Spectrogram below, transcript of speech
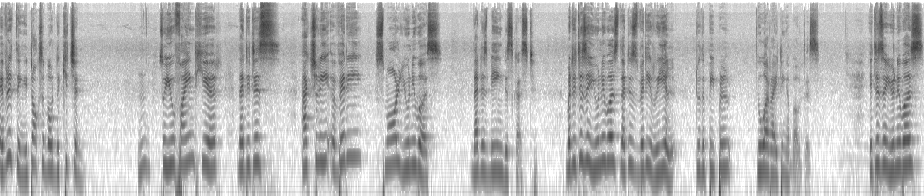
everything. It talks about the kitchen. Mm? So you find here that it is actually a very small universe that is being discussed. But it is a universe that is very real to the people who are writing about this. It is a universe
